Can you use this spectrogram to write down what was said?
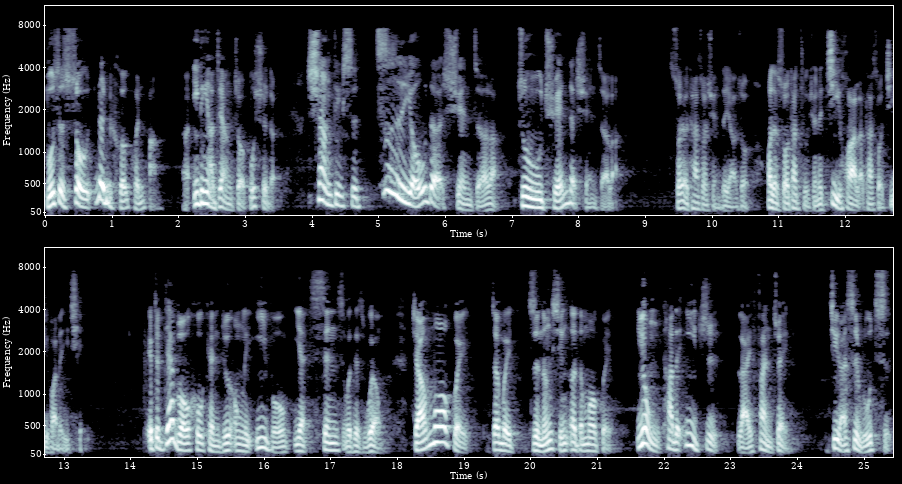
不是受任何捆绑啊，一定要这样做，不是的。上帝是自由的选择了，主权的选择了，所有他所选择要做，或者说他主权的计划了他所计划的一切。If the devil who can do only evil yet sins with his will，假如魔鬼这位只能行恶的魔鬼用他的意志来犯罪，既然是如此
